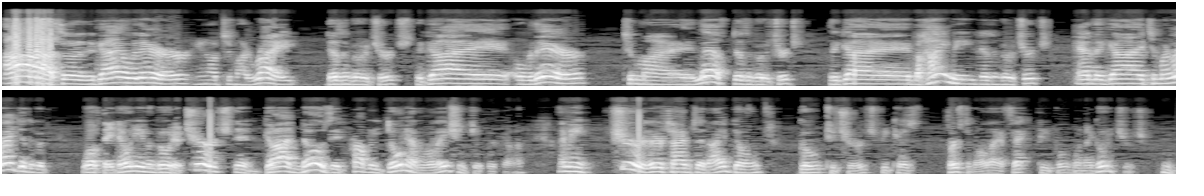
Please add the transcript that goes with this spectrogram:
Ah, so the guy over there, you know, to my right doesn't go to church. The guy over there to my left doesn't go to church. The guy behind me doesn't go to church. And the guy to my right doesn't go well, if they don't even go to church, then God knows they probably don't have a relationship with God. I mean, sure, there are times that I don't go to church because, first of all, I affect people when I go to church. Hmm.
